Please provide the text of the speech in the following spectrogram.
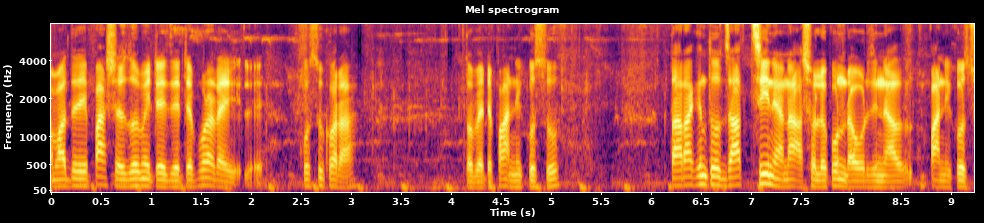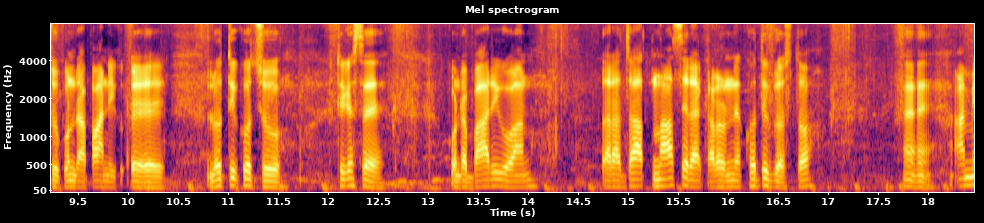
আমাদের এই পাশের জমিতে যেটা পুরাটাই কচু করা, তবে এটা পানি কচু। তারা কিন্তু যাচ্ছি না না আসলে কোনটা অরিজিনাল পানি কচু, কোনটা পানি লতি কচু, ঠিক আছে? কোনটা বাড়ি ওয়ান। তারা জাত না চেরার কারণে ক্ষতিগ্রস্ত। হ্যাঁ আমি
